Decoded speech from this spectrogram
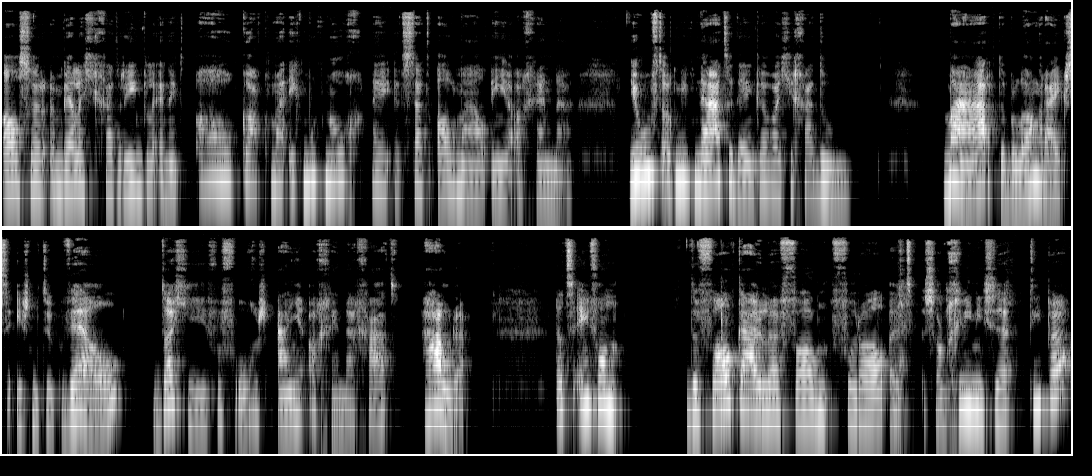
als er een belletje gaat rinkelen en denkt: Oh, kak, maar ik moet nog. Nee, het staat allemaal in je agenda. Je hoeft ook niet na te denken wat je gaat doen. Maar de belangrijkste is natuurlijk wel dat je je vervolgens aan je agenda gaat houden. Dat is een van de valkuilen van vooral het sanguinische type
